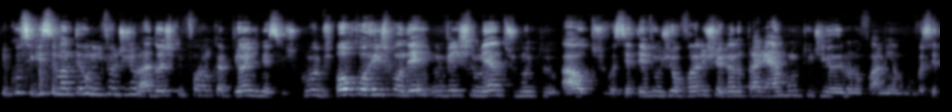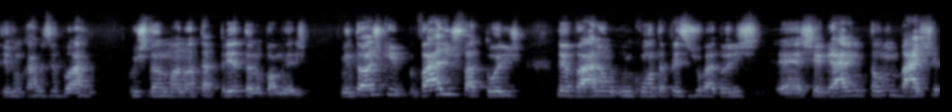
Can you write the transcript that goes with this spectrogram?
e conseguisse manter o nível de jogadores que foram campeões nesses clubes ou corresponder investimentos muito altos. Você teve um Giovanni chegando para ganhar muito dinheiro no Flamengo, você teve um Carlos Eduardo custando uma nota preta no Palmeiras. Então acho que vários fatores levaram em conta para esses jogadores é, chegarem tão em baixa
